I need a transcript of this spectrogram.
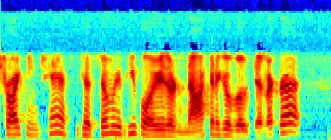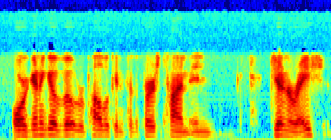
striking chance because so many people are either not going to go vote Democrat or going to go vote Republican for the first time in generations.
